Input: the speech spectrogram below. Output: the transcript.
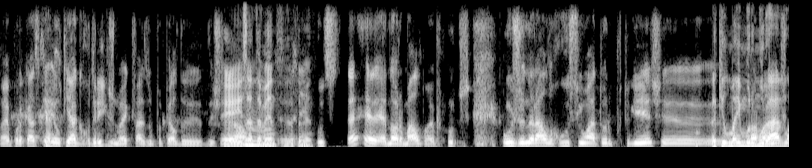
não é por acaso que é o Tiago Rodrigues, não é? Que faz o papel de, de general. É, exatamente, exatamente. É, é, é, normal, não é? Um, general russo e um ator português. Uh, Aquilo meio murmurado.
